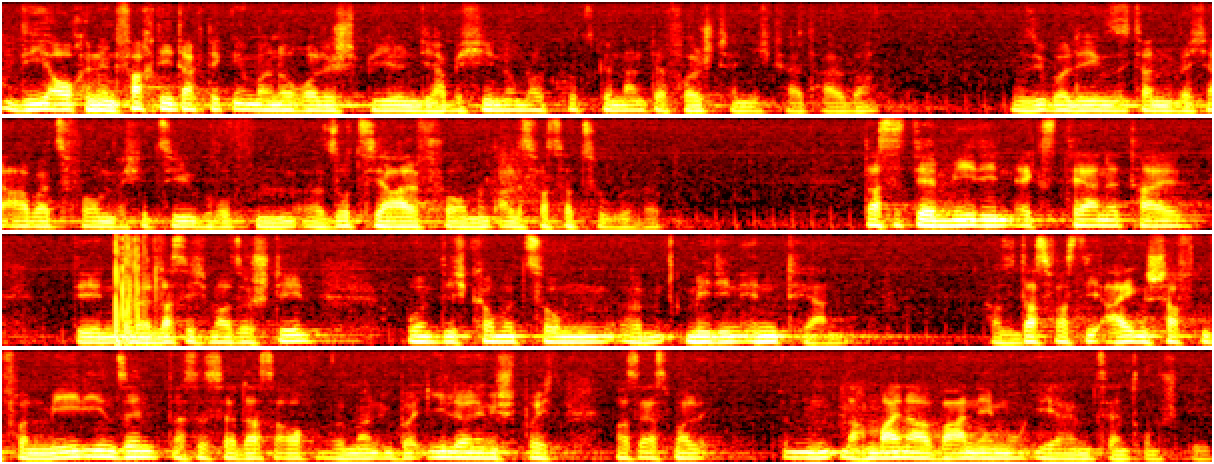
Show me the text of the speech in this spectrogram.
die auch in den Fachdidaktiken immer eine Rolle spielen. Die habe ich hier nochmal kurz genannt, der Vollständigkeit halber. Also Sie überlegen sich dann, welche Arbeitsformen, welche Zielgruppen, äh, Sozialformen und alles, was dazugehört. Das ist der medienexterne Teil, den äh, lasse ich mal so stehen. Und ich komme zum ähm, medieninternen. Also das, was die Eigenschaften von Medien sind, das ist ja das auch, wenn man über E-Learning spricht, was erstmal nach meiner Wahrnehmung eher im Zentrum steht.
